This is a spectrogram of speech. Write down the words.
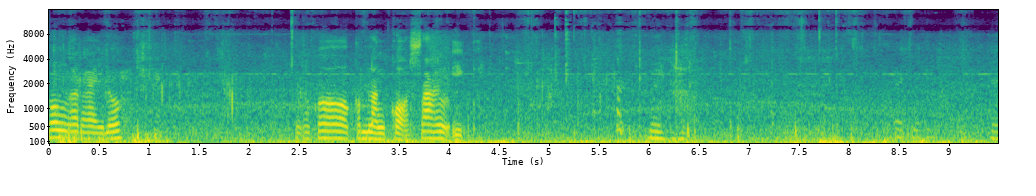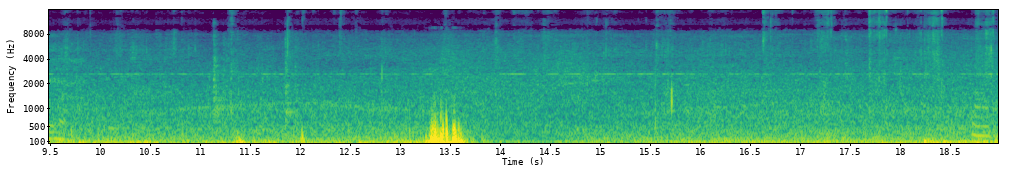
ห้องอะไรเนาะ แล้วก็กำลังก่อสร้างอีกนี่ค่ะเราท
